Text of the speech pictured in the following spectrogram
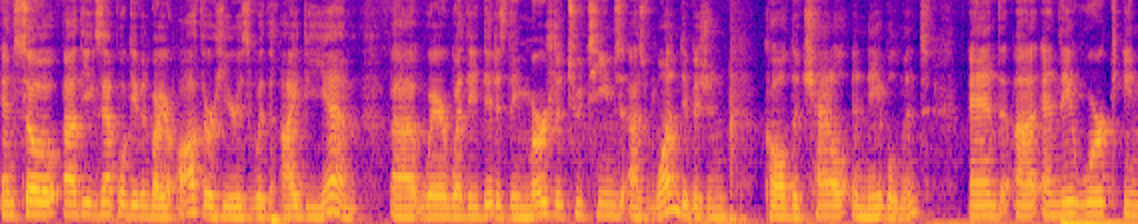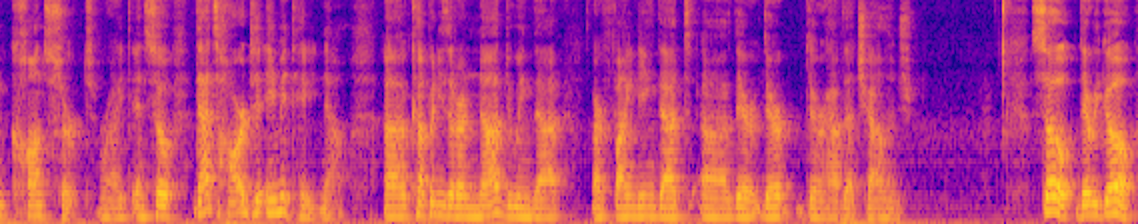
And so uh, the example given by your author here is with IBM, uh, where what they did is they merged the two teams as one division called the channel enablement and uh, and they work in concert right? And so that's hard to imitate now. Uh, companies that are not doing that are finding that uh, they're they're they have that challenge. So there we go.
